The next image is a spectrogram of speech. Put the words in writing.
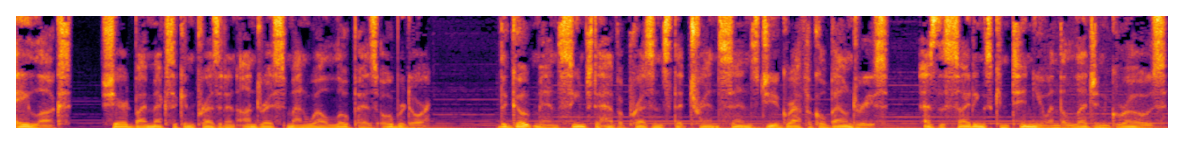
ALUX shared by Mexican President Andres Manuel Lopez Obrador, the Goatman seems to have a presence that transcends geographical boundaries. As the sightings continue and the legend grows,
